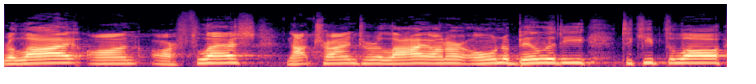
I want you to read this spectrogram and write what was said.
rely on our flesh, not trying to rely on our own ability to keep the law,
